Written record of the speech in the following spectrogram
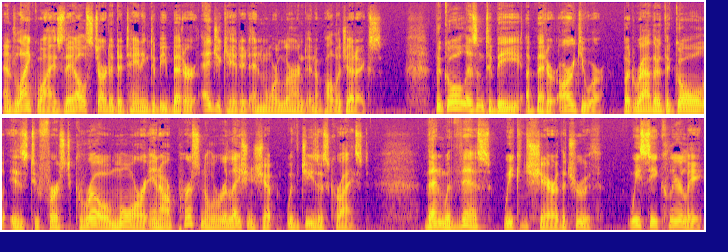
and likewise they all started attaining to be better educated and more learned in apologetics. The goal isn't to be a better arguer, but rather the goal is to first grow more in our personal relationship with Jesus Christ. Then, with this, we can share the truth. We see clearly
